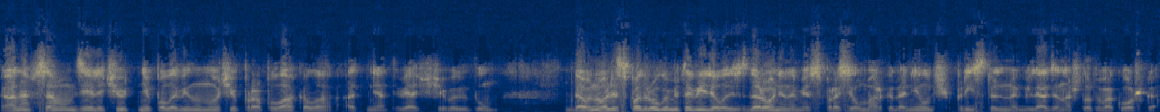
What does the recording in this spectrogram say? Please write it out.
Она в самом деле чуть не половину ночи проплакала от неотвязчивых дум. «Давно ли с подругами-то виделась, с Доронинами?» — спросил Марко Данилович, пристально глядя на что-то в окошко.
